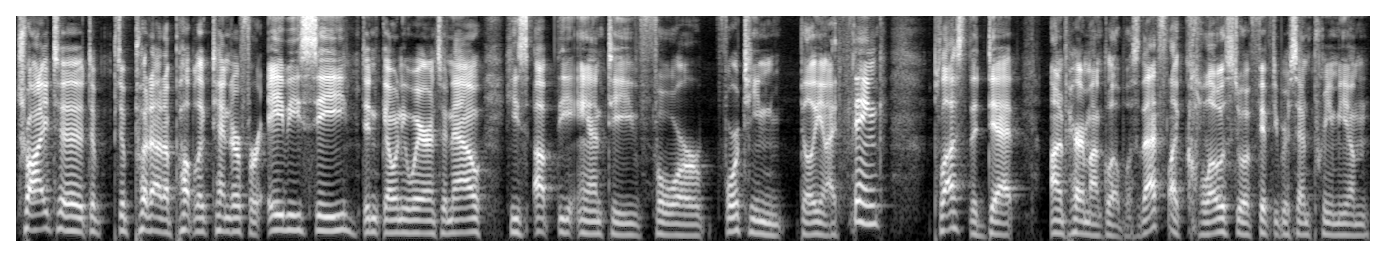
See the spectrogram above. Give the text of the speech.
tried to, to, to put out a public tender for ABC, didn't go anywhere. And so now he's up the ante for 14 billion, I think, plus the debt on Paramount Global. So that's like close to a 50% premium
